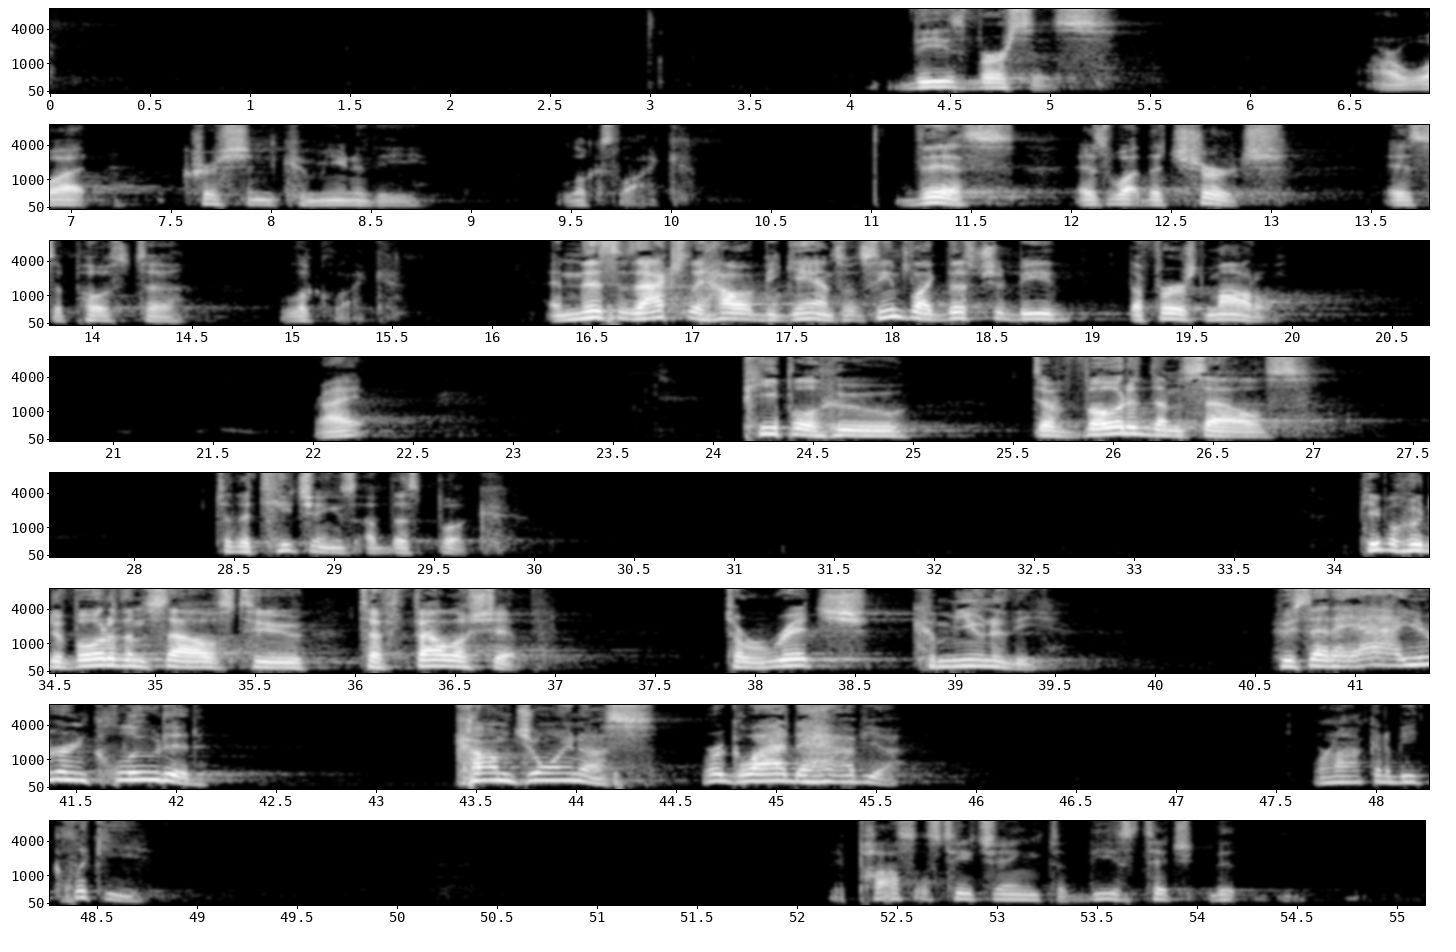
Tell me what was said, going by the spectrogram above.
These verses are what Christian community looks like. This is what the church is supposed to look like. And this is actually how it began. So it seems like this should be the first model. Right? People who devoted themselves to the teachings of this book. People who devoted themselves to, to fellowship, to rich community, who said, Hey, yeah, you're included. Come join us. We're glad to have you. We're not going to be cliquey. The apostles' teaching to these, teach,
